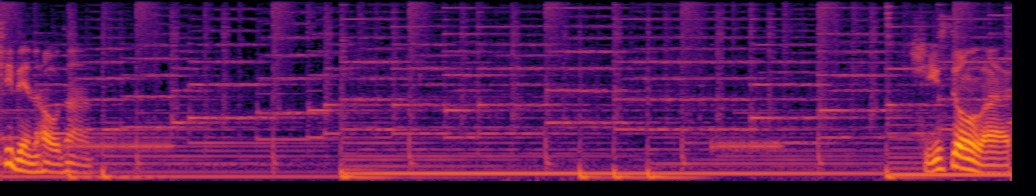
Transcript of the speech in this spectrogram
She been the whole time? She's still alive.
